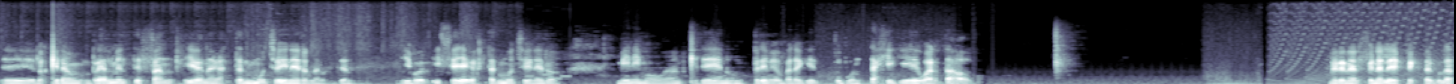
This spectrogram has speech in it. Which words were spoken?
eh, los que eran realmente fan iban a gastar mucho dinero en la cuestión. Y, por, y si hay que gastar mucho dinero, mínimo, weón, que te den un premio para que tu puntaje quede guardado. Miren, el final es espectacular.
